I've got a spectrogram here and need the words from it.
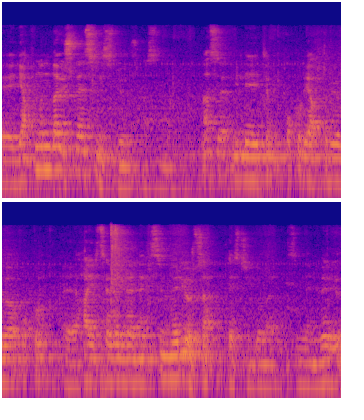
e, yapımında üstlensin istiyoruz aslında. Nasıl Milli Eğitim okul yaptırıyor ve okul e, hayırseverlerine isim veriyorsa, tescilli olarak isimlerini veriyor.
